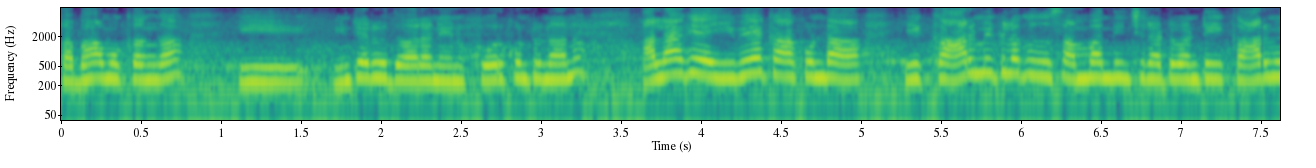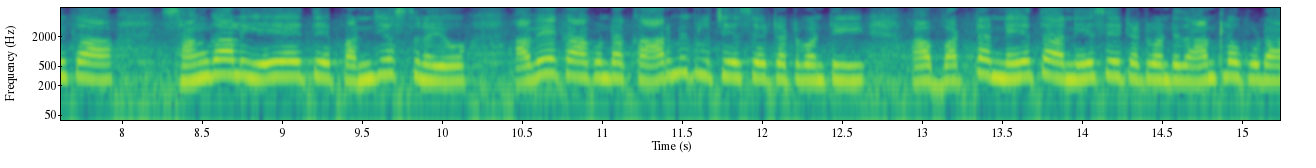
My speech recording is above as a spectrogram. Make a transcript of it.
సభాముఖంగా ఈ ఇంటర్వ్యూ ద్వారా నేను కోరుకుంటున్నాను. అలాగే ఇవే కాకుండా ఈ కార్మికులకు సంబంధించినటువంటి కార్మిక సంఘాలు ఏ అయితే పనిచేస్తున్నాయో అవే కాకుండా కార్మికులు చేసేటటువంటి ఆ బట్ట నేత నేసేటటువంటి దాంట్లో కూడా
